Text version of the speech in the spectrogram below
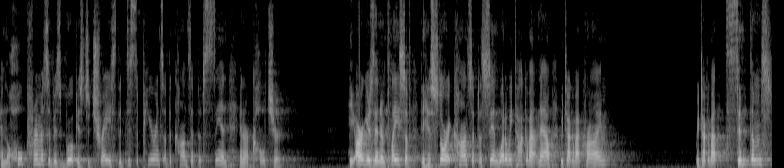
And the whole premise of his book is to trace the disappearance of the concept of sin in our culture. He argues that in place of the historic concept of sin, what do we talk about now? We talk about crime, we talk about symptoms.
